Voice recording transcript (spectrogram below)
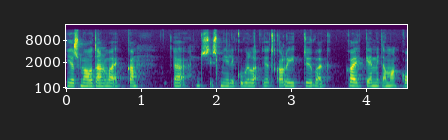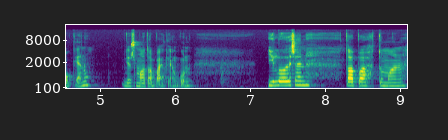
jos mä otan vaikka, äh, siis mielikuvilla, jotka liittyy vaikka kaikkeen, mitä mä oon kokenut. Jos mä otan vaikka jonkun iloisen tapahtuman,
